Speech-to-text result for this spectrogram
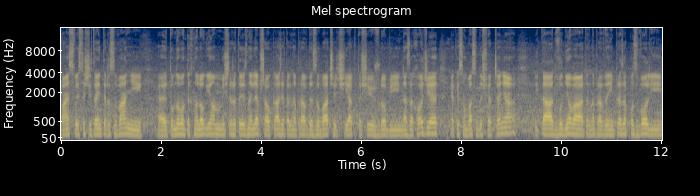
Państwo jesteście zainteresowani tą nową technologią, myślę, że to jest najlepsza okazja tak naprawdę zobaczyć, jak to się już robi na zachodzie, jakie są własne doświadczenia i ta dwudniowa tak naprawdę impreza pozwoli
